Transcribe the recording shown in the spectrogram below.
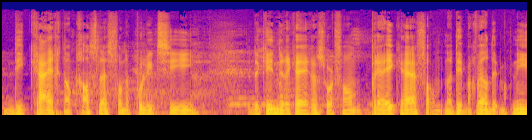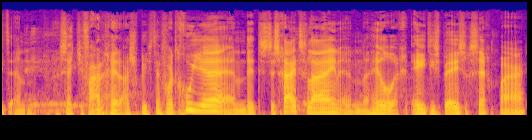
die krijgen dan gastles van de politie de kinderen kregen een soort van preek hè, van nou, dit mag wel, dit mag niet. En zet je vaardigheden alsjeblieft en voor het goede. En dit is de scheidslijn. En heel erg ethisch bezig, zeg maar.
